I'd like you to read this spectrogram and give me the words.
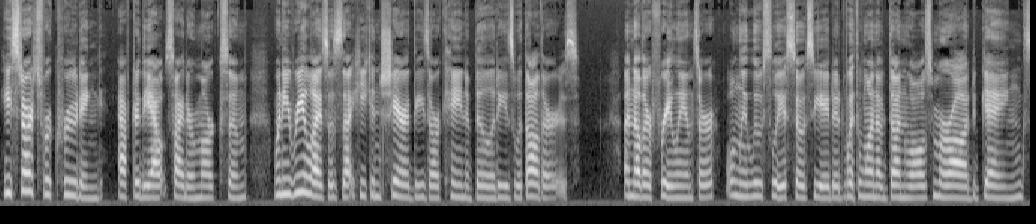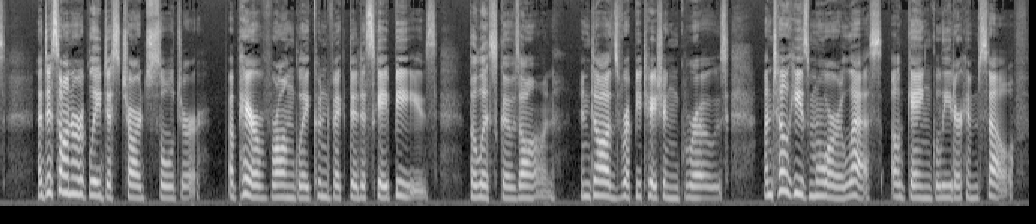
He starts recruiting after the outsider marks him when he realizes that he can share these arcane abilities with others another freelancer, only loosely associated with one of Dunwall's Maraud gangs, a dishonorably discharged soldier, a pair of wrongly convicted escapees. The list goes on, and Daud's reputation grows until he's more or less a gang leader himself.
